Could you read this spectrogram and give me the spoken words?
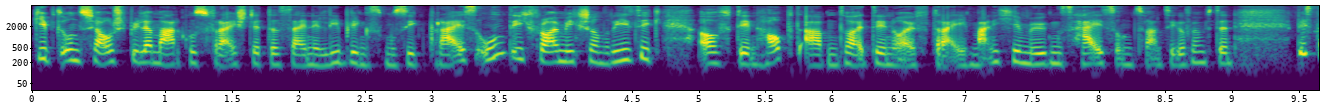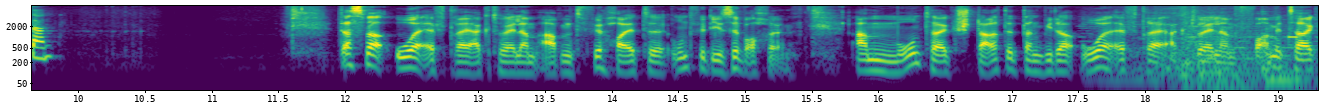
gibt uns Schauspieler Markus Freistetter seine Lieblingsmusikpreis. Und ich freue mich schon riesig auf den Hauptabend heute in OF3. Manche mögen es heiß um 20.15 Uhr. Bis dann. Das war ORF3 aktuell am Abend für heute und für diese Woche. Am Montag startet dann wieder ORF3 aktuell am Vormittag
